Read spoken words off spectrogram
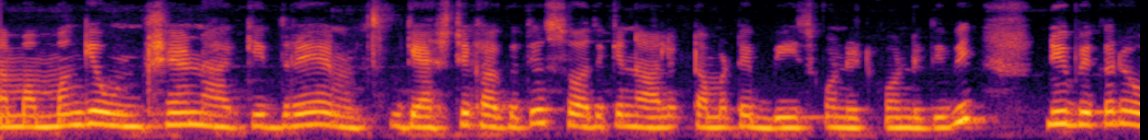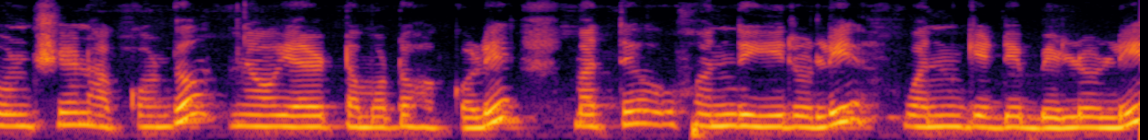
ನಮ್ಮ ಅಮ್ಮಂಗೆ ಹುಣ್ಸೆಹಣ್ಣು ಹಾಕಿದರೆ ಗ್ಯಾಸ್ಟ್ರಿಕ್ ಆಗುತ್ತೆ, ಸೊ ಅದಕ್ಕೆ ನಾಲ್ಕು ಟೊಮೊಟೊ ಬೇಯಿಸ್ಕೊಂಡು ಇಟ್ಕೊಂಡಿದ್ದೀವಿ. ನೀವು ಬೇಕಾದ್ರೆ ಹುಣ್ಸೆಹಣ್ಣು ಹಾಕ್ಕೊಂಡು ಎರಡು ಟೊಮೊಟೊ ಹಾಕ್ಕೊಳ್ಳಿ. ಮತ್ತು ಒಂದು ಈರುಳ್ಳಿ, ಒಂದು ಗೆಡ್ಡೆ ಬೆಳ್ಳುಳ್ಳಿ,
